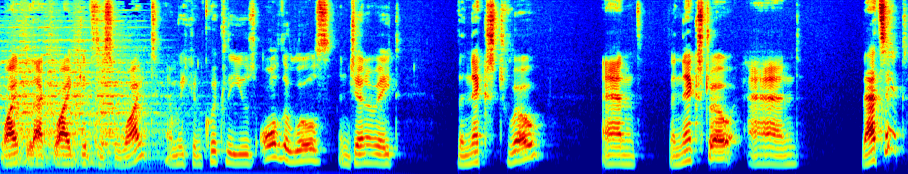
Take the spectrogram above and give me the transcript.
white, black, white gives us white. And we can quickly use all the rules and generate the next row and the next row. And that's it.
